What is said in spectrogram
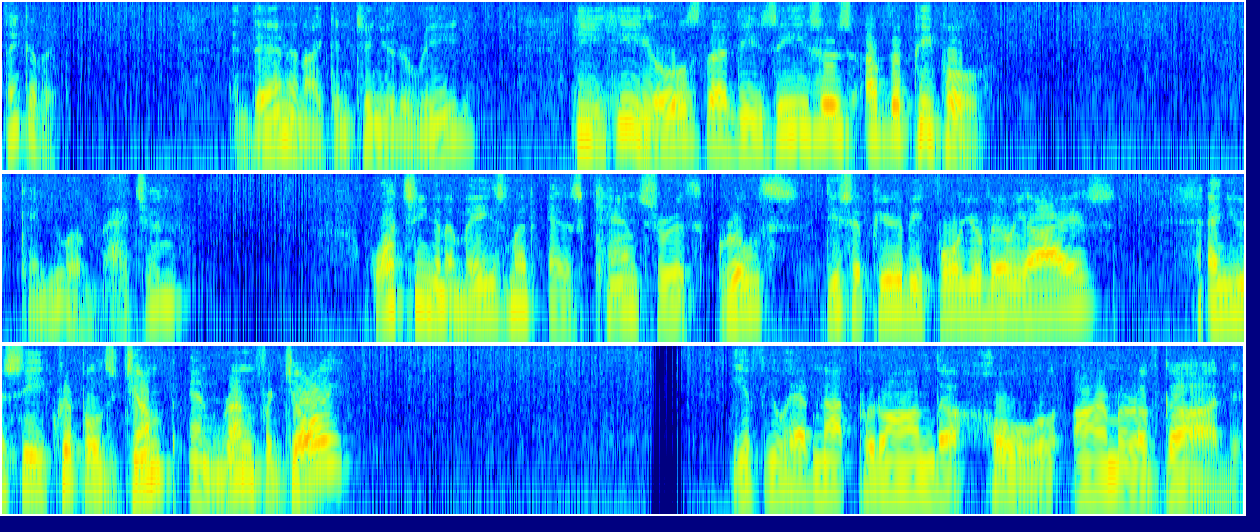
Think of it. And then, and I continue to read, he heals the diseases of the people. Can you imagine? watching in amazement as cancerous growths disappear before your very eyes, and you see cripples jump and run for joy? If you have not put on the whole armor of God,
